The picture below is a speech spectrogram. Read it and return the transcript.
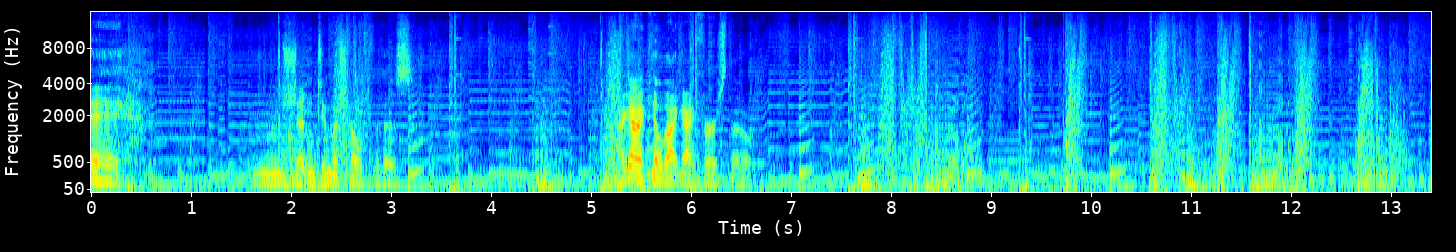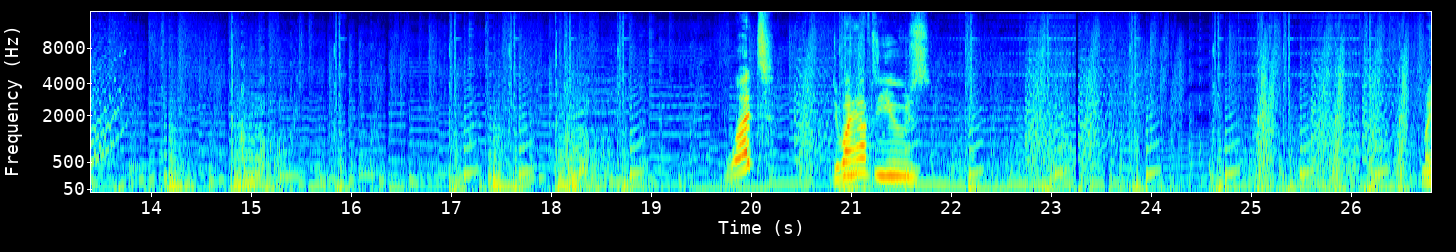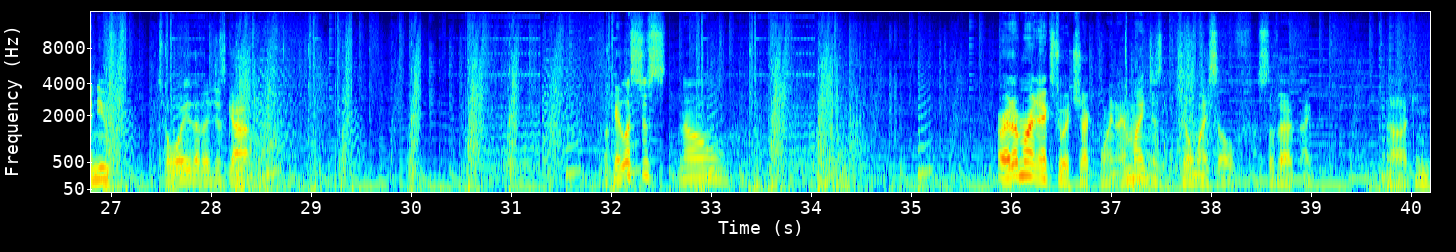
Hey. Mm, shedding too much health for this. I gotta kill that guy first, though. What? Do I have to use... My new toy that I just got? Okay, let's just... No... Alright, I'm right next to a checkpoint. I might just kill myself so that I uh, can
